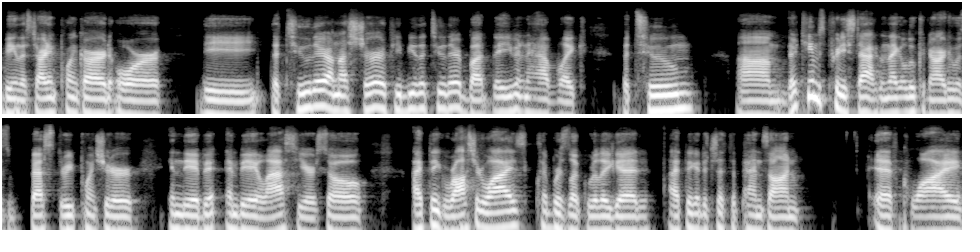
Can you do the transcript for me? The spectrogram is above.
being the starting point guard or the the two there. I'm not sure if he'd be the two there, but they even have like Batum. Um, their team is pretty stacked, and they got Luke Kennard, who was the best three point shooter in the NBA last year. So I think roster wise, Clippers look really good. I think it just depends on if Kawhi,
